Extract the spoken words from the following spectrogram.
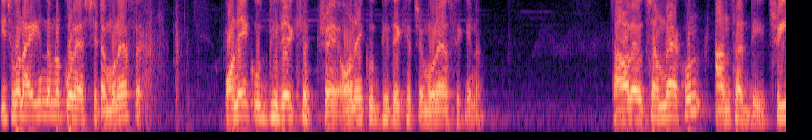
কিছুক্ষণ আগে কিন্তু আমরা করে আসছি, এটা মনে আছে? অনেক উদ্ভিদের ক্ষেত্রে, অনেক উদ্ভিদের ক্ষেত্রে মনে আছে কিনা? তাহলে হচ্ছে আমরা এখন আনসার দিই। থ্রি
